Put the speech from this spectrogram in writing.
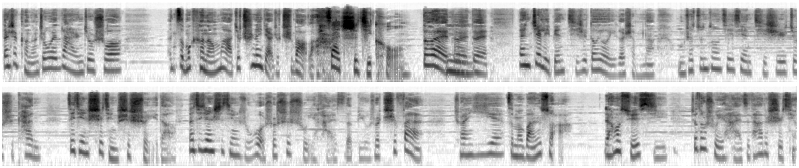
但是可能周围的大人就说，怎么可能嘛，就吃那点就吃饱了，再吃几口。对对对，但这里边其实都有一个什么呢？我们说尊重界限，其实就是看这件事情是谁的。那这件事情如果说是属于孩子的，比如说吃饭。穿衣怎么玩耍，然后学习，这都属于孩子他的事情。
